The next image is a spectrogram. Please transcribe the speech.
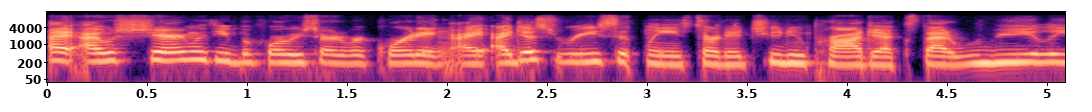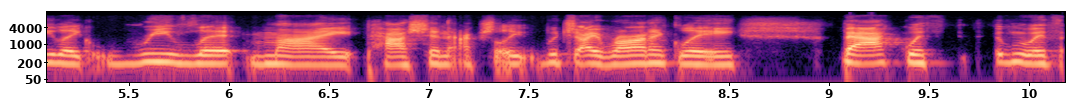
i, I was sharing with you before we started recording I, I just recently started two new projects that really like relit my passion actually which ironically back with with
